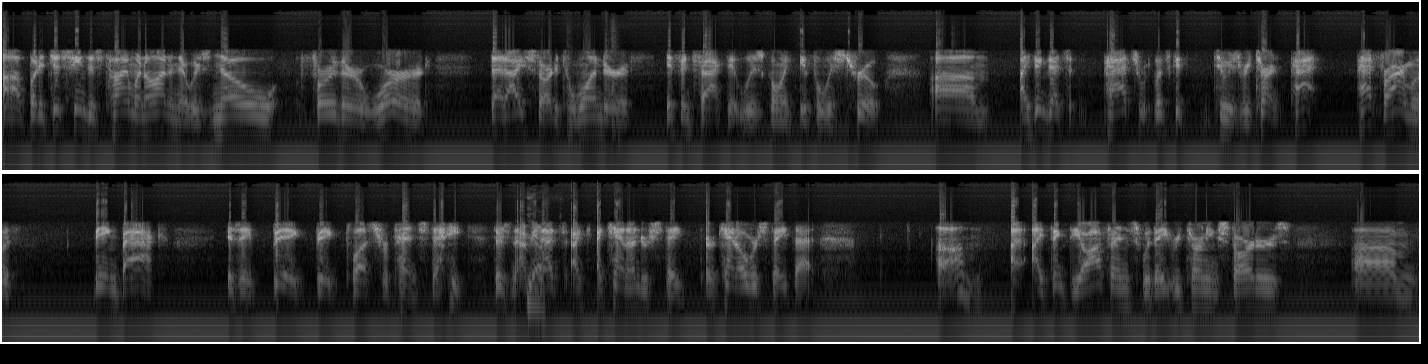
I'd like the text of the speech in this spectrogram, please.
uh, but it just seemed as time went on and there was no further word that I started to wonder if, if in fact it was going if it was true. Um, I think that's Pat's. Let's get to his return. Pat Pat Freiermuth being back is a big, big plus for Penn State. There's, I mean, yeah. that's I, I can't understate or can't overstate that. Um, I, I think the offense with eight returning starters, um,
